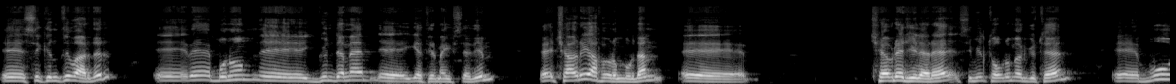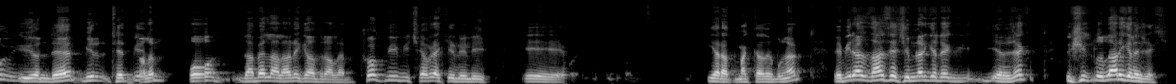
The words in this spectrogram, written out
e, sıkıntı vardır e, ve bunu e, gündeme e, getirmek istedim. E, çağrı yapıyorum buradan e, çevrecilere, sivil toplum örgüte e, bu yönde bir tedbir alalım. O tabelaları kaldıralım. Çok büyük bir çevre kirliliği e, yaratmaktadır bunlar. Ve biraz daha seçimler gele, gelecek. Işıklılar gelecek.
